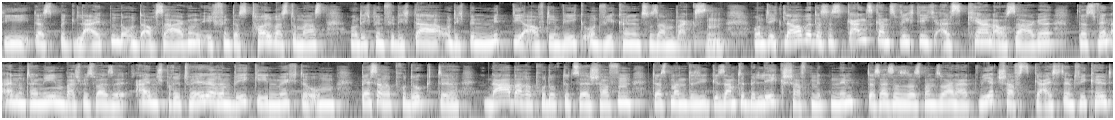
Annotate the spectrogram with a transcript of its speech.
die das begleiten und auch sagen, ich finde das toll, was du machst und ich bin für dich da und ich bin mit dir auf dem Weg und wir können zusammen wachsen. Und ich glaube, das ist ganz, ganz wichtig als Kernaussage, dass wenn ein Unternehmen beispielsweise einen spirituelleren Weg gehen möchte, um bessere Produkte, nahbare Produkte zu erschaffen, dass man die gesamte Belegschaft mitnimmt. Das heißt also, dass man so eine Art Wirtschaftsgeist entwickelt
